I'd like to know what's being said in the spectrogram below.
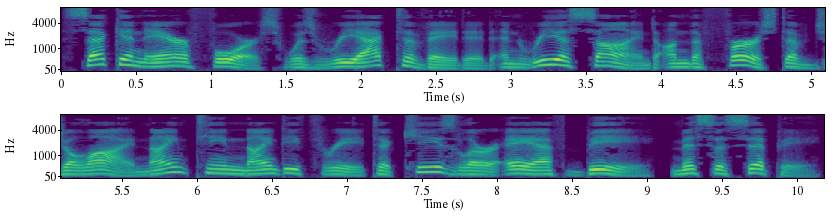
2nd Air Force was reactivated and reassigned on 1 July 1993 to Keesler AFB, Mississippi.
